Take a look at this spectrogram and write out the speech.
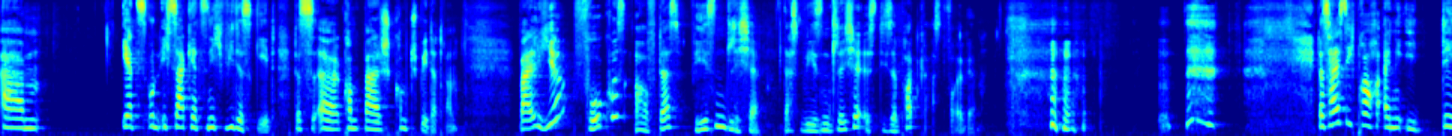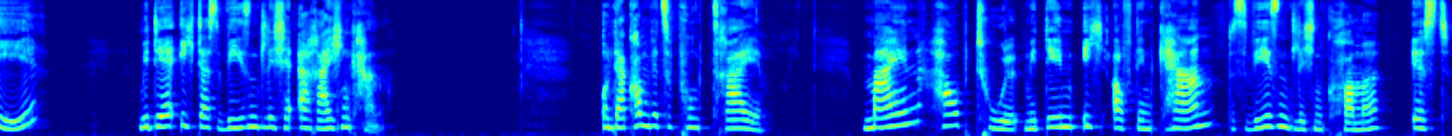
Ähm, jetzt, und ich sage jetzt nicht, wie das geht, das äh, kommt mal, kommt später dran. Weil hier Fokus auf das Wesentliche. Das Wesentliche ist diese Podcast-Folge. das heißt, ich brauche eine Idee, mit der ich das Wesentliche erreichen kann. Und da kommen wir zu Punkt drei. Mein Haupttool, mit dem ich auf den Kern des Wesentlichen komme, ist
